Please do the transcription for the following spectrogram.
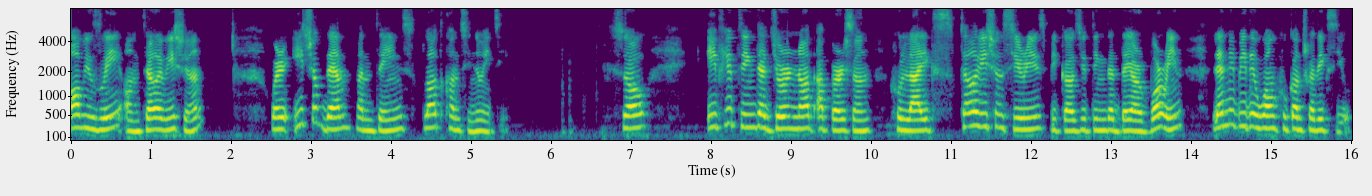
obviously, on television, where each of them maintains plot continuity. So, if you think that you're not a person who likes television series because you think that they are boring, let me be the one who contradicts you.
